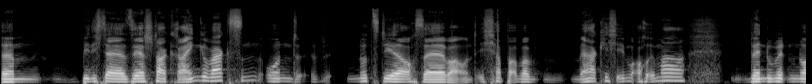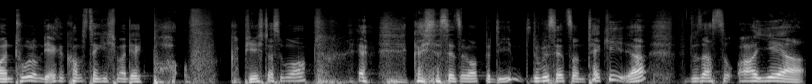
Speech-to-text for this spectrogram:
ähm, bin ich da ja sehr stark reingewachsen und nutze die ja auch selber. Und ich habe aber, merke ich eben auch immer, wenn du mit einem neuen Tool um die Ecke kommst, denke ich immer direkt, boah, kapiere ich das überhaupt? Kann ich das jetzt überhaupt bedienen? Du bist jetzt so ein Techie, ja? Du sagst so, oh yeah,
